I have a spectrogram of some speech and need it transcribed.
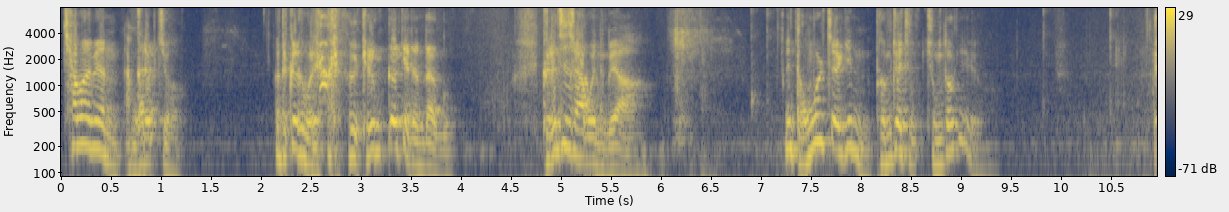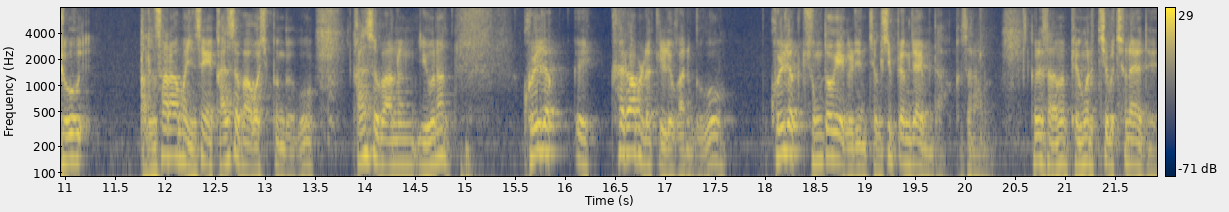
참으면 안 가렵죠. 근데 끌어버려. 결국 끌게 된다고. 그런 짓을 하고 있는 거야. 동물적인 범죄 중독이에요. 결국 다른 사람은 인생에 간섭하고 싶은 거고, 간섭하는 이유는 권력의 쾌감을 느끼려고 하는 거고, 권력 중독에 걸린 정신병자입니다. 그 사람은. 그런 사람은 병원에 집어쳐놔야 돼요.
